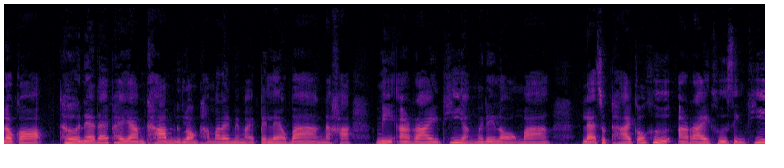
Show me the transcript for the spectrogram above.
แล้วก็เธอเนี่ยได้พยายามทำหรือลองทำอะไรใหม่ ๆ ไปแล้วบ้างนะคะ มีอะไรที่ยังไม่ได้ลองบ้าง และสุดท้ายก็คืออะไรคือสิ่งที่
